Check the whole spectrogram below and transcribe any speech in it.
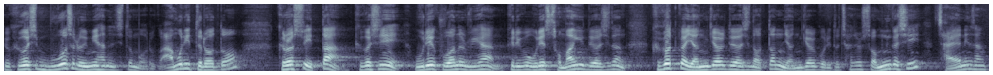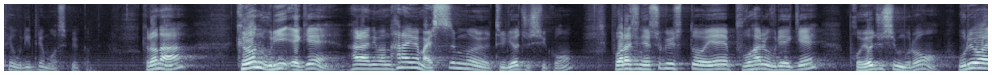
그리고 그것이 무엇을 의미하는지도 모르고 아무리 들어도 그럴 수 있다. 그것이 우리의 구원을 위한 그리고 우리의 소망이 되어지는 그것과 연결되어진 어떤 연결고리도 찾을 수 없는 것이 자연인 상태의 우리들의 모습일 겁니다. 그러나 그런 우리에게 하나님은 하나님의 말씀을 들려주시고 부활하신 예수 그리스도의 부활을 우리에게 보여주심으로 우리와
